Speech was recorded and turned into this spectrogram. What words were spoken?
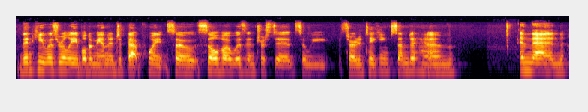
than he was really able to manage at that point. So Silva was interested. So we started taking some to him. And then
